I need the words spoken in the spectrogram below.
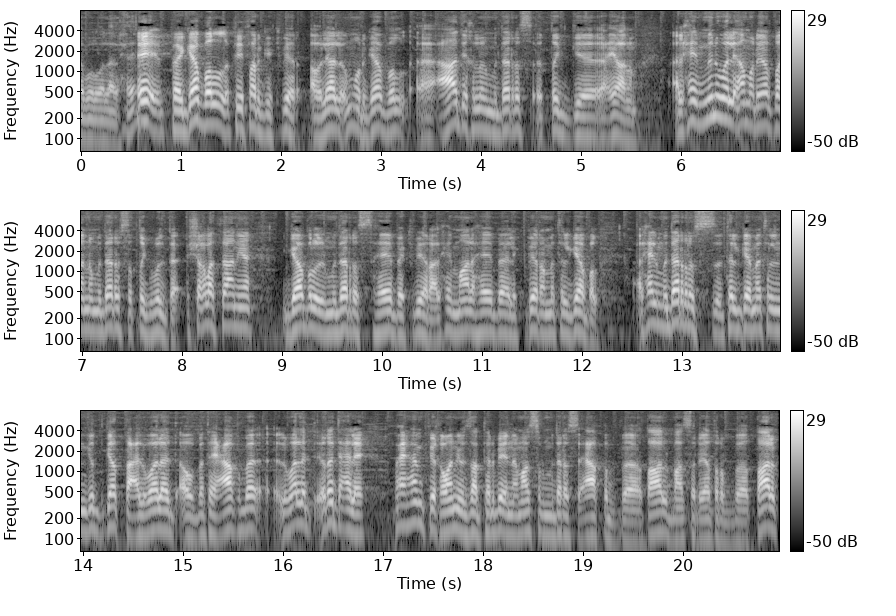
قبل ولا الحين؟ إيه فقبل في فرق كبير. أولياء الأمور قبل آه، عادي يخلون المدرس يطق عيالهم. الحين من ولي أمر يرضى إنه مدرس يطق ولده؟ الشغلة الثانية قبل المدرس هيبة كبيرة. الحين ما له هيبة الكبيره مثل قبل. الحين المدرس تلقى مثلا قد قطع الولد أو مثلا يعاقبه الولد يرد عليه. والحين هم في قوانين وزارة التربية إنه ما يصير المدرس يعاقب طالب ما يصير يضرب طالب.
